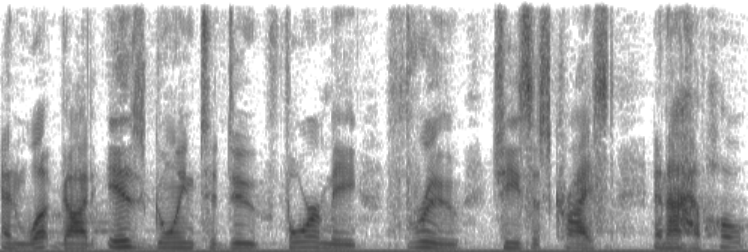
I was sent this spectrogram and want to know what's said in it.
and what God is going to do for me through Jesus Christ. And I have hope.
